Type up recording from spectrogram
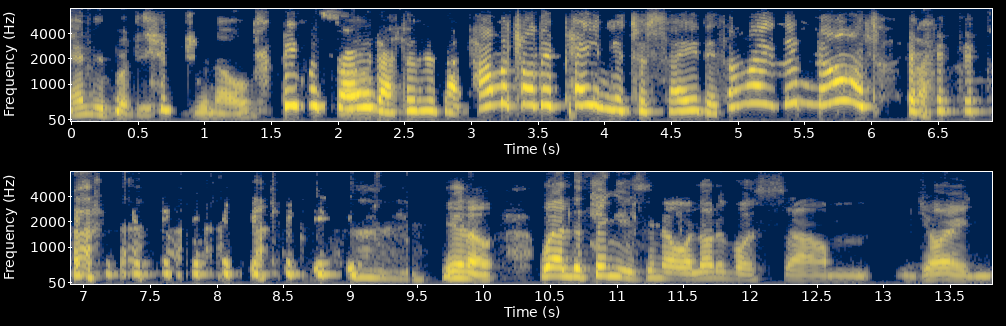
anybody, you know. People say um, that, and it's like, how much are they paying you to say this? I'm like, they're not. you know, well, the thing is, you know, a lot of us um, join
